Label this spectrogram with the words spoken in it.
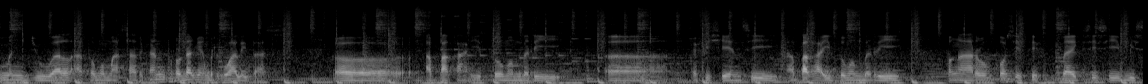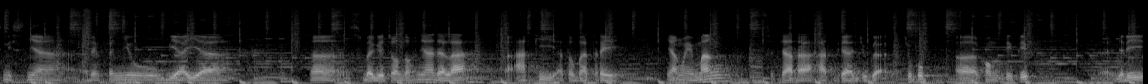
menjual atau memasarkan produk yang berkualitas. Uh, apakah itu memberi uh, efisiensi, apakah itu memberi pengaruh positif baik sisi bisnisnya, revenue, biaya. Uh, sebagai contohnya adalah uh, aki atau baterai yang memang secara harga juga cukup uh, kompetitif. Jadi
